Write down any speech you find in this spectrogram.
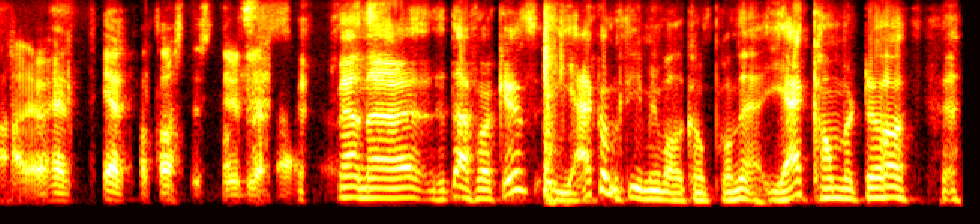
ja, Det er jo helt, helt fantastisk nydelig. men uh, dette er folkens, jeg kommer ikke til å gi min valgkampanje. Jeg kommer til å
